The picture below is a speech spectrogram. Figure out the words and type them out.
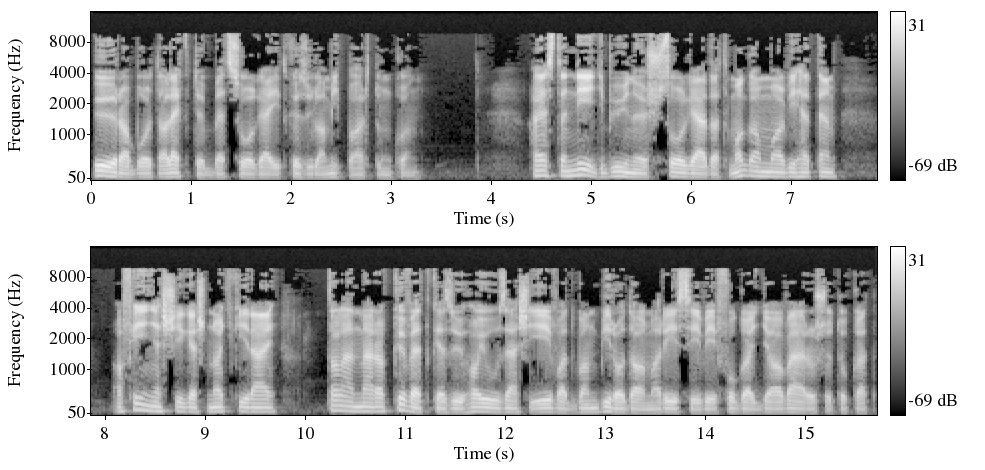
ő rabolt a legtöbbet szolgáit közül a mi partunkon. Ha ezt a négy bűnös szolgádat magammal vihetem, a fényességes nagy király talán már a következő hajózási évadban birodalma részévé fogadja a városotokat,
